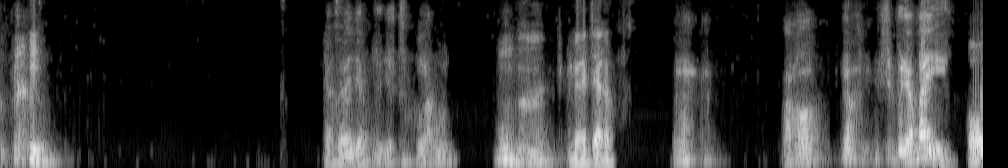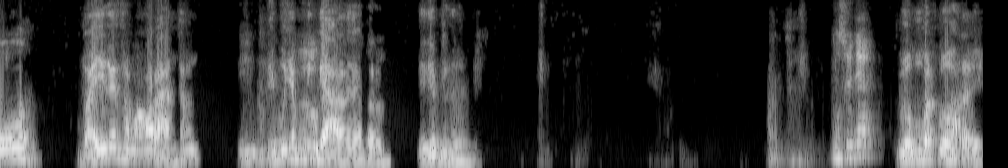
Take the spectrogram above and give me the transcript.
saya jam tujuh pulang. Ada acara. Hmm. Kalau kan si punya bayi, Oh, bayi kan sama orang kan ibunya meninggal saya baru tiga minggu Maksudnya, belum empat puluh hari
